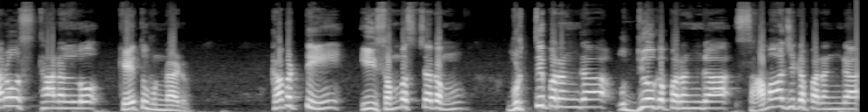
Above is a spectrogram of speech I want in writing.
ఆరో స్థానంలో కేతు ఉన్నాడు. కాబట్టి ఈ సంవత్సరం వృత్తిపరంగా ఉద్యోగపరంగా సామాజిక పరంగా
